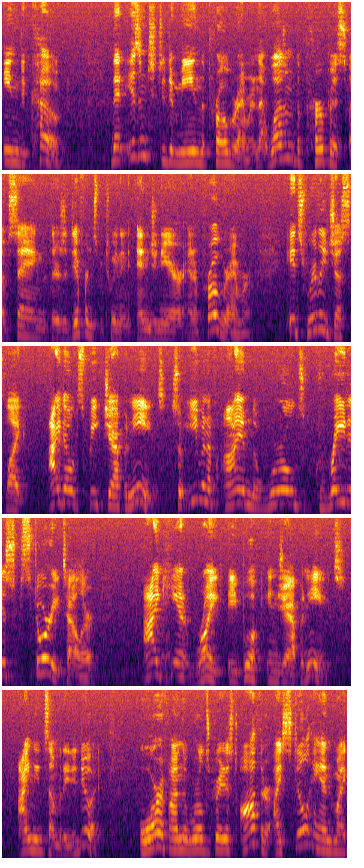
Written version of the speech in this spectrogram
into code. That isn't to demean the programmer, and that wasn't the purpose of saying that there's a difference between an engineer and a programmer. It's really just like I don't speak Japanese. So even if I am the world's greatest storyteller, I can't write a book in Japanese. I need somebody to do it. Or if I'm the world's greatest author, I still hand my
